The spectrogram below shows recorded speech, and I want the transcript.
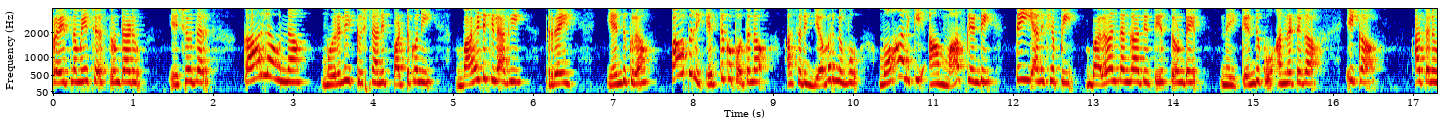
ప్రయత్నమే చేస్తుంటాడు. యశోధర్ కారులో ఉన్న మురళీకృష్ణని పట్టుకొని బయటికి లాగి రేయ్ ఎందుకురా? పాపని ఎత్తుకుపోతున్నావు? అసలు ఎవరు నువ్వు? మొహానికి ఆ మాస్క్ ఏంటి? తీయి అని చెప్పి బలవంతంగా అది తీస్తుంటే నీకెందుకు అన్నట్టుగా ఇక అతను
